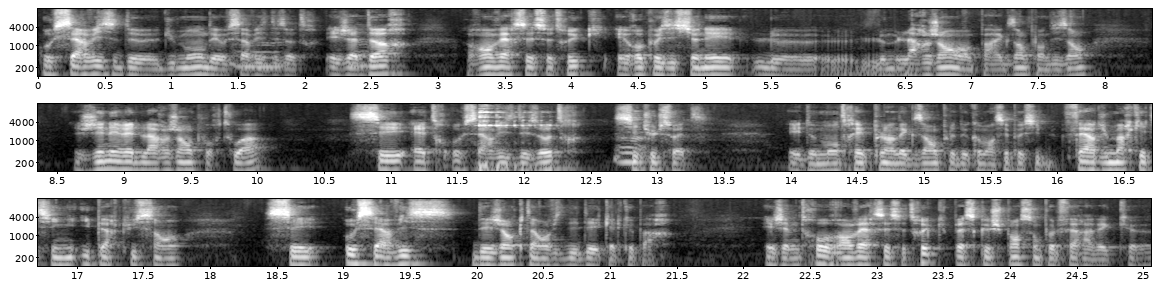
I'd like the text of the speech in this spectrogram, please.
au service de- du monde et au service des autres. Et j'adore renverser ce truc et repositionner le- le- l'argent, par exemple, en disant générer de l'argent pour toi, c'est être au service des autres si tu le souhaites. Et de montrer plein d'exemples de comment c'est possible. Faire du marketing hyper puissant, c'est au service des gens que tu as envie d'aider quelque part. Et j'aime trop renverser ce truc parce que je pense qu'on peut le faire avec, euh,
